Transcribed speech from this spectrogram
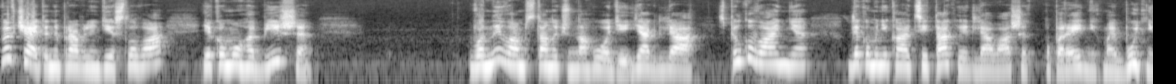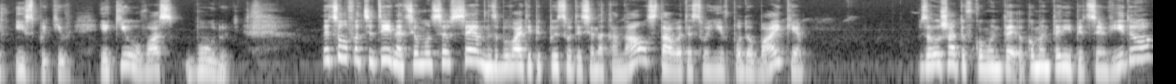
Вивчайте неправильні дієслова якомога більше. Вони вам стануть в нагоді як для спілкування, для комунікації, так і для ваших попередніх майбутніх іспитів, які у вас будуть. That's all for. На цьому це все. Не забувайте підписуватися на канал, ставити свої вподобайки, залишати в коментарі під цим відео.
